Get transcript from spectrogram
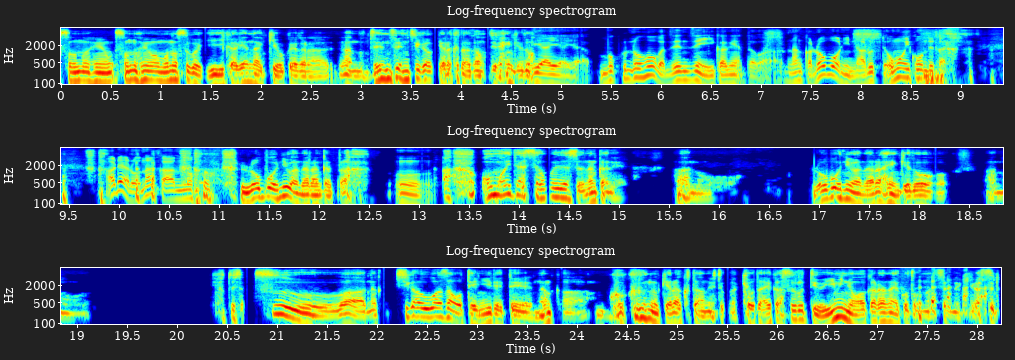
その辺、その辺はものすごいいい加減な記憶やから、あの、全然違うキャラクターかもしれんけどい。やいやいや、僕の方が全然いい加減やったわ。なんかロボになるって思い込んでたし。あれやろなんかあの、ロボにはならんかった。うん。思い出した思い出した。なんかね、あの、ロボにはならへんけど、あの、ひょっとしたら2はなんか違う技を手に入れて、なんか、悟空のキャラクターの人が巨大化するっていう意味のわからないことになってたような気がする。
